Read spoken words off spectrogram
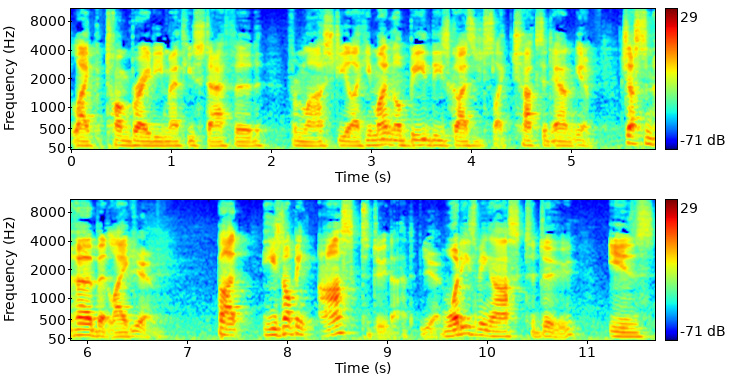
like Tom Brady, Matthew Stafford from last year. Like, he might not mm. be these guys who just like chucks it down. You know, Justin Herbert, like Yeah. but he's not being asked to do that. Yeah. What he's being asked to do is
